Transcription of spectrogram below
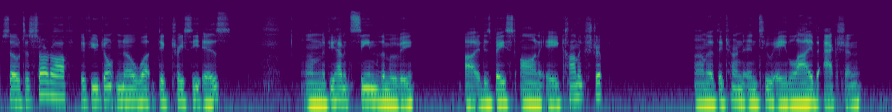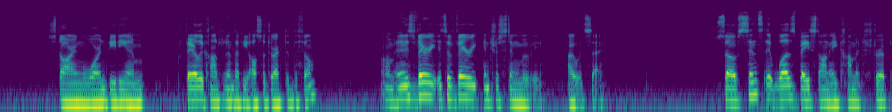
So, to start off, if you don't know what Dick Tracy is, um, if you haven't seen the movie, uh, it is based on a comic strip um, that they turned into a live action starring Warren Beatty. I'm fairly confident that he also directed the film. Um, and it is very, it's a very interesting movie, I would say. So, since it was based on a comic strip,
